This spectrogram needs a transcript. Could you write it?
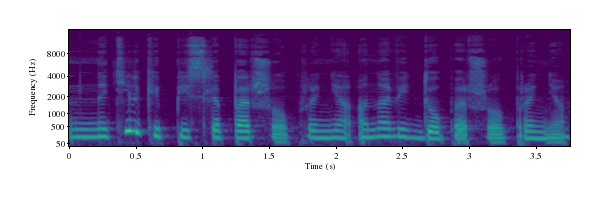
не тільки після першого прання, а навіть до першого прання.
